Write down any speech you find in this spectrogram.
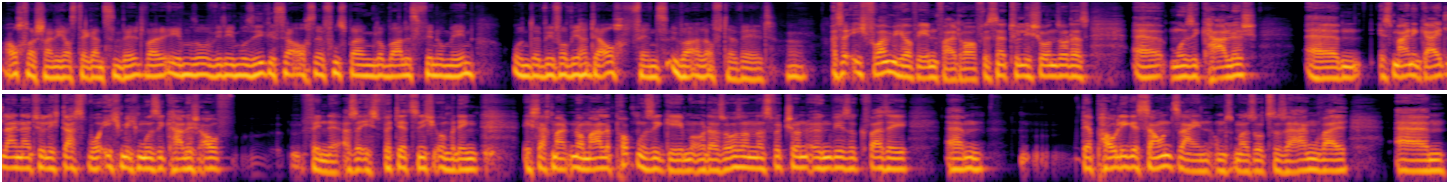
auch wahrscheinlich aus der ganzen Welt, weil ebenso wie die Musik ist ja auch der Fußball ein globales Phänomen und der BVB hat ja auch Fans überall auf der Welt. Also ich freue mich auf jeden Fall drauf. Ist natürlich schon so, dass äh, musikalisch ähm, ist meine Guideline natürlich das, wo ich mich musikalisch auffinde. Also es wird jetzt nicht unbedingt, ich sag mal, normale Popmusik geben oder so, sondern es wird schon irgendwie so quasi ähm, der paulige Sound sein, um es mal so zu sagen, weil ähm,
